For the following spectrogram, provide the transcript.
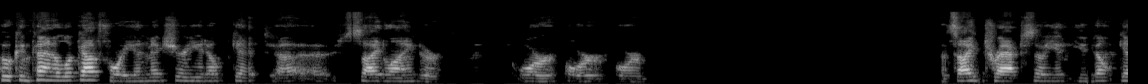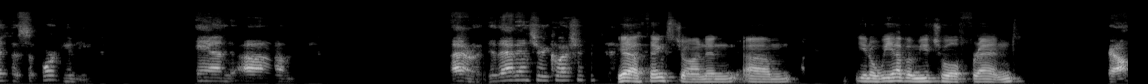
who can kind of look out for you and make sure you don't get uh, sidelined or or or or sidetracked so you you don't get the support you need. And um, i don't know. Did that answer your question? Yeah thanks john. And um, you know we have a mutual friend yeah.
